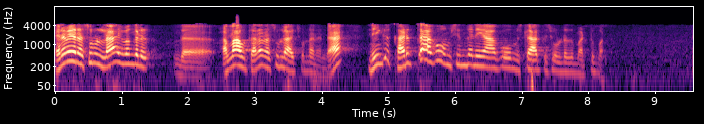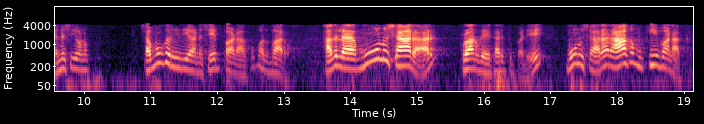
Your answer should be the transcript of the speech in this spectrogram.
எனவே ரசூல்லா இவங்களுக்கு இந்த அல்லாஹ் தாலா ரசூல்லா சொன்னா நீங்க கருத்தாகவும் சிந்தனையாகவும் இஸ்லாத்தை சொல்றது மட்டுமல்ல. என்ன செய்யணும்? சமூக ரீதியான செயற்பாடாகவும் அது மாறும். அதுல மூணு சாரார் குரானுடைய கருத்துப்படி மூணு சாரார் ஆக முக்கியமான ஆக்கள்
